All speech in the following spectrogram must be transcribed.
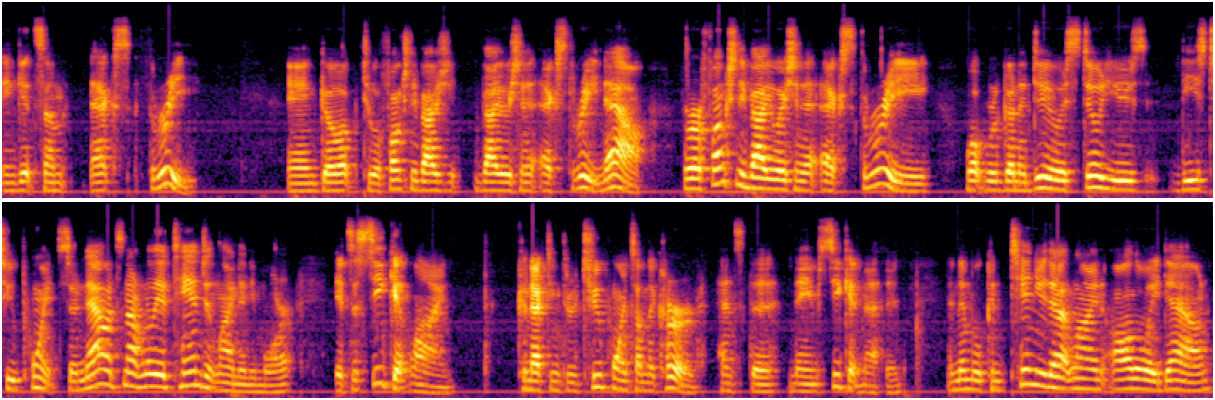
and get some x3 and go up to a function evaluation at x3. Now, for a function evaluation at x3, what we're going to do is still use these two points. So now it's not really a tangent line anymore. It's a secant line connecting through two points on the curve, hence the name secant method. And then we'll continue that line all the way down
